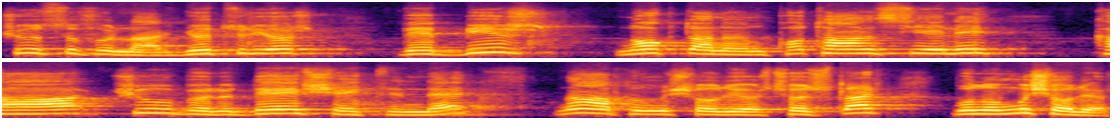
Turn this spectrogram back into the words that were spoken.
Q0'lar götürüyor ve bir noktanın potansiyeli K, Q bölü D şeklinde ne yapılmış oluyor çocuklar? Bulunmuş oluyor.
